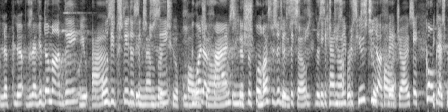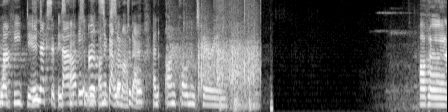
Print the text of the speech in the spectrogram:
Unacceptable. Le- le- vous avez demandé au asked député de the member s'excuser. to Il doit le faire. apologize. Il ne peut pas refuser de s'excuser puisque ce qu'il a fait est complètement inacceptable et antiparlementaire. Alors, euh,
